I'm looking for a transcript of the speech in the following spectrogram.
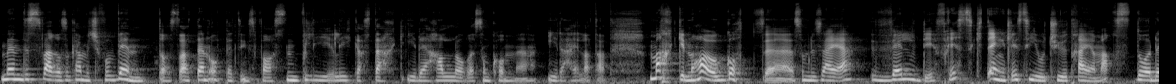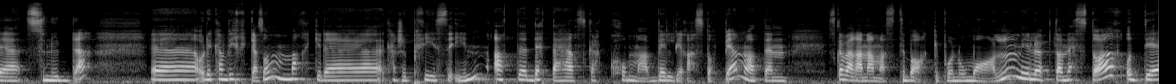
Men dessverre så kan vi ikke forvente oss at den opphetingsfasen blir like sterk i det halvåret som kommer. i det hele tatt. Markedene har jo gått eh, som du sier, veldig friskt egentlig siden 23.3, da det snudde. Eh, og det kan virke som markedet kanskje priser inn at dette her skal komme veldig raskt opp igjen. og at den skal være nærmest tilbake på normalen i løpet av neste år. Og det,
